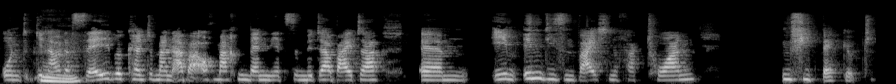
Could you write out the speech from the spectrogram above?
Und genau mhm. dasselbe könnte man aber auch machen, wenn jetzt ein Mitarbeiter ähm, eben in diesen weichen Faktoren ein Feedback gibt.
